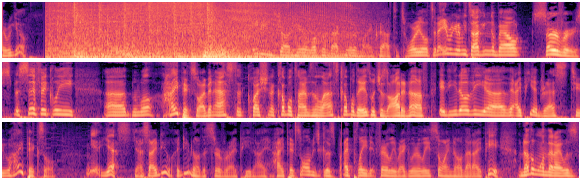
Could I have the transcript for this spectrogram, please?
There we go. 80s John here. Welcome back to another Minecraft tutorial. Today we're going to be talking about servers, specifically, uh, well, Hypixel. I've been asked a question a couple times in the last couple days, which is odd enough. And you know the uh, the IP address to Hypixel? Yeah, yes, yes, I do. I do know the server IP to Hypixel only because I played it fairly regularly, so I know that IP. Another one that I was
